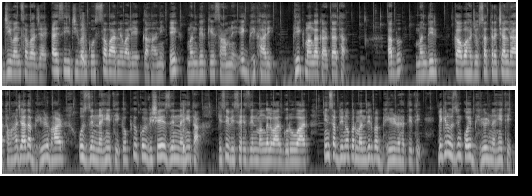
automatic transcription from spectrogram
जीवन संवर जाए। ऐसी ही जीवन को संवारने वाली एक कहानी। एक मंदिर के सामने एक भिखारी भीख मांगा करता था। अब मंदिर का वह जो सत्र चल रहा था, वहाँ ज़्यादा भीड़ भाड़ उस दिन नहीं थी, क्योंकि कोई विशेष दिन नहीं था। किसी विशेष दिन, मंगलवार, गुरुवार, इन सब दिनों पर मंदिर पर भीड़ रहती थी, लेकिन उस दिन कोई भीड़ नहीं थी।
